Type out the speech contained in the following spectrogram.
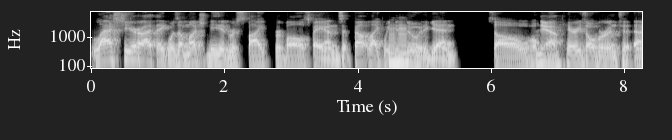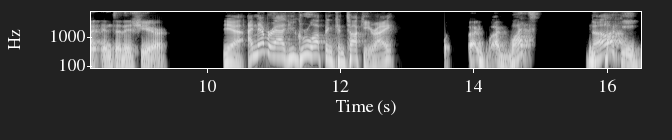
last year I think was a much needed respite for Vols fans. It felt like we Mhm. could do it again. So hope Yeah. that carries over into uh, into this year. Yeah. I never asked. You grew up in Kentucky, right? Uh, uh, what? No? Kentucky?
